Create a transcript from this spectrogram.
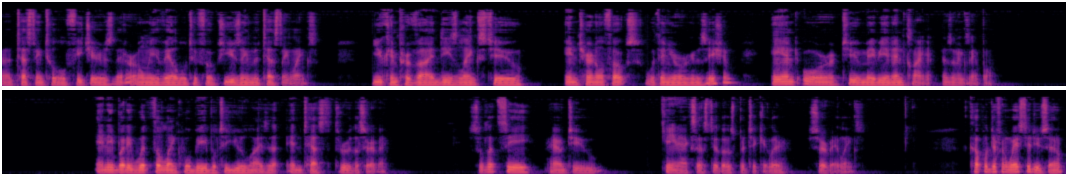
uh, testing tool features that are only available to folks using the testing links. You can provide these links to internal folks within your organization and or to maybe an end client as an example. Anybody with the link will be able to utilize it and test through the survey. So let's see how to gain access to those particular survey links. A couple different ways to do so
